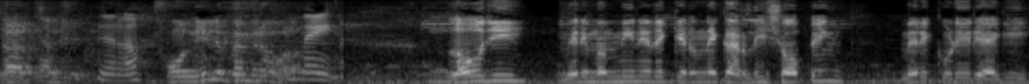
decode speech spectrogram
ਚੱਲ ਚੱਲੀਏ ਚਲੋ। ਫੋਨ ਨਹੀਂ ਲੱਭਿਆ ਮੇਰੇ ਵਾਲਾ ਨਹੀਂ। ਲਓ ਜੀ ਮੇਰੀ ਮੰਮੀ ਨੇ ਤੇ ਕਿਰਨ ਨੇ ਕਰ ਲਈ ਸ਼ਾਪਿੰਗ ਮੇਰੀ ਕੁੜੀ ਰਹਿ ਗਈ।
